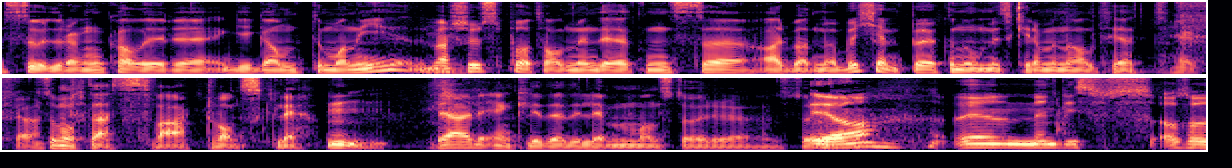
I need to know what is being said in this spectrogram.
Stordrangen kaller eh, gigantomani, versus påtalemyndighetens arbeid med å bekjempe økonomisk kriminalitet, som ofte er svært vanskelig. Mm. Det er egentlig det dilemmaet man står, står Ja, men hvis, altså,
